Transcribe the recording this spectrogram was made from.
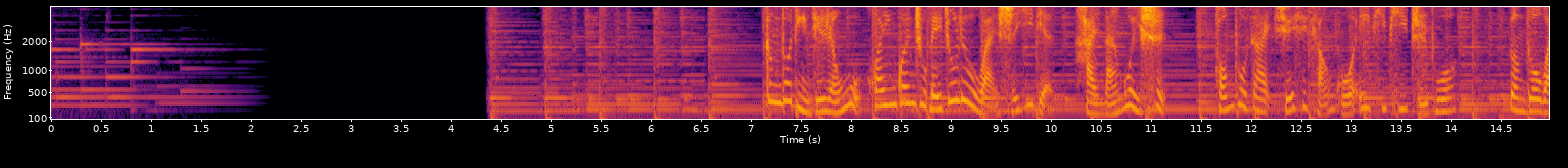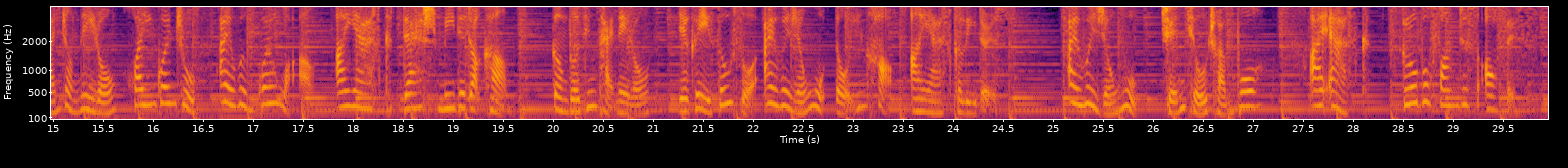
多顶级人物，欢迎关注每周六晚十一点海南卫视，同步在学习强国 APP 直播。更多完整内容，欢迎关注爱问官网 iask-media.com。更多精彩内容，也可以搜索爱问人物抖音号 iaskleaders。爱问人物全球传播，iask Global Founders Office。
